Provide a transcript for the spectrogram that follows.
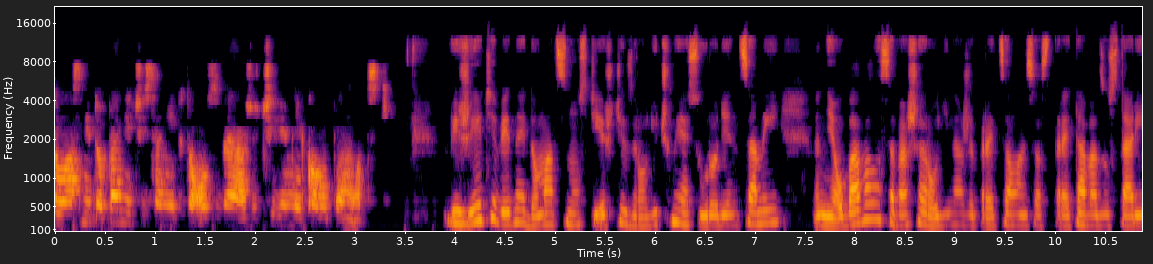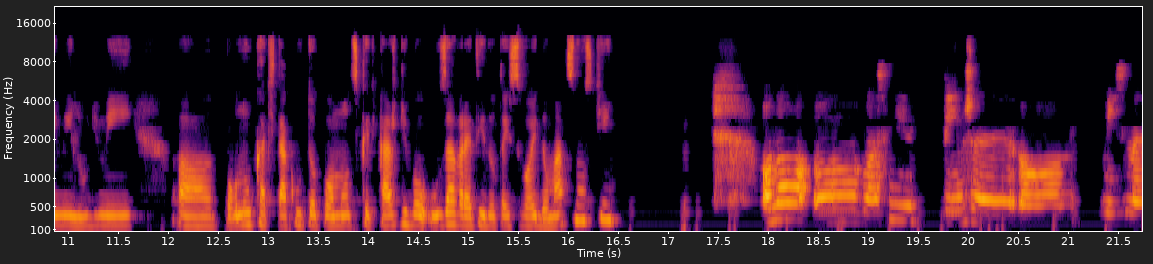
to vlastne dopadne, či sa niekto ozve a že či viem niekomu pomôcť. Vy žijete v jednej domácnosti ešte s rodičmi aj súrodencami. Neobávala sa vaša rodina, že predsa len sa stretávať so starými ľuďmi, ponúkať takúto pomoc, keď každý bol uzavretý do tej svojej domácnosti? Ono vlastne tým, že my sme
